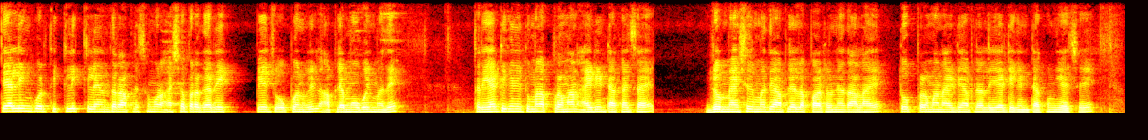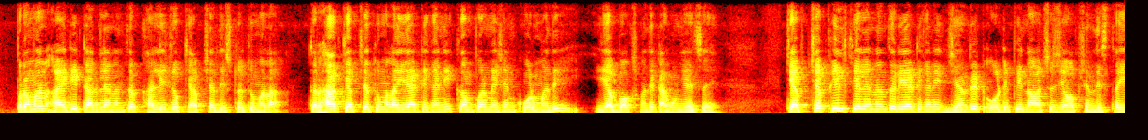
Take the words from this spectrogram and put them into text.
त्या लिंकवरती क्लिक केल्यानंतर आपल्यासमोर अशा प्रकारे एक पेज ओपन होईल आपल्या मोबाईलमध्ये तर या ठिकाणी तुम्हाला प्रमाण आय डी टाकायचा आहे. जो मॅसेजमध्ये आपल्याला पाठवण्यात आला आहे तो प्रमाण आय डी आपल्याला या ठिकाणी टाकून घ्यायचा आहे. प्रमाण आय डी टाकल्यानंतर खाली जो कॅप्चा दिसतोय तुम्हाला तर हा कॅप्चा तुम्हाला या ठिकाणी कन्फर्मेशन कोडमध्ये या बॉक्समध्ये टाकून घ्यायचा आहे. कॅपच्या फिल केल्यानंतर या ठिकाणी जनरेट ओ टी पी नावाचं जे ऑप्शन दिसतं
